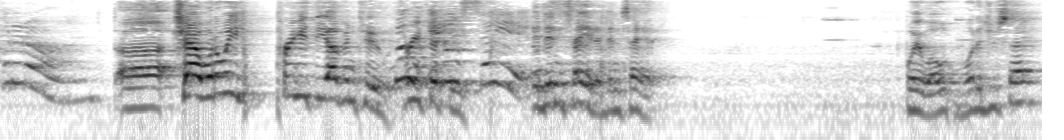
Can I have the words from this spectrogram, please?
put it on? Uh, Chad, what do we preheat the oven to? No, 350. it'll say it. It didn't say it. It didn't say it. Wait, what? What did you say?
